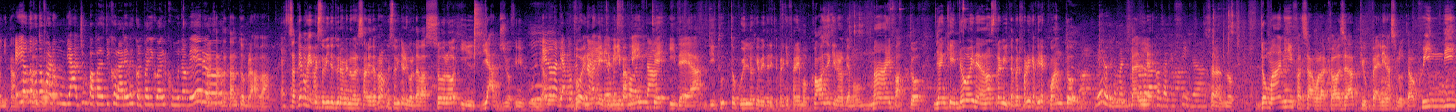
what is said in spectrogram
ogni tanto. E io ho dovuto fare un viaggio un po' particolare per colpa di qualcuno, vero? È stata tanto brava. Stata Sappiamo che brava. questo video dura meno del solito, però questo video riguardava solo il viaggio fino in Puglia. E non abbiamo preso Voi non avete minimamente idea di tutto quello che vedrete, perché faremo cose che non abbiamo mai fatto neanche noi nella nostra vita, per farvi capire quanto Vero che domani Belle. la cosa più figa? saranno. Domani facciamo la cosa più bella in assoluto, quindi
